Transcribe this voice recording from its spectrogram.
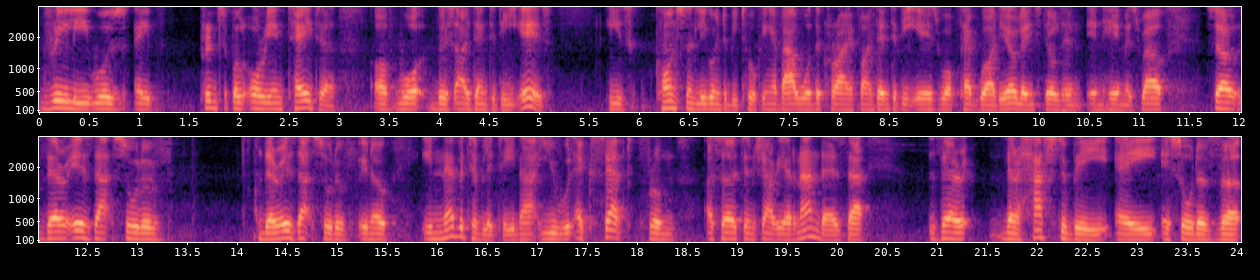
really was a principal orientator of what this identity is. He's constantly going to be talking about what the Cruyff identity is, what Pep Guardiola instilled in, in him as well. So there is that sort of there is that sort of you know inevitability that you would accept from a certain Xavi Hernandez that there there has to be a, a sort of uh,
